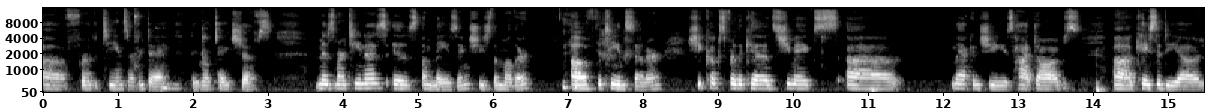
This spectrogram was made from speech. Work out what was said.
uh, for the teens every day. Mm-hmm. They rotate shifts. Ms. Martinez is amazing. She's the mother of the teen center. She cooks for the kids. She makes uh, mac and cheese, hot dogs, uh, quesadilla.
